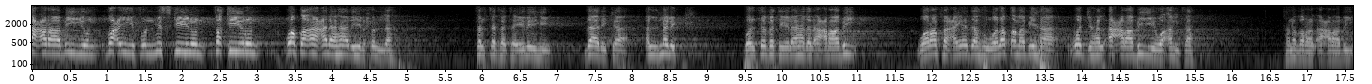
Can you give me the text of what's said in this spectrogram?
أعرابي ضعيف مسكين فقير وطأ على هذه الحلة فالتفت إليه ذلك الملك والتفت إلى هذا الأعرابي ورفع يده ولطم بها وجه الأعرابي وأنفه. فنظر الأعرابي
